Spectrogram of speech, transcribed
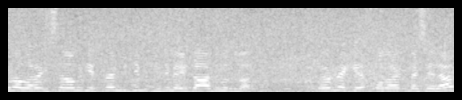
buralara İslam'ı getiren bizim, bizim ecdadımız var. Örnek olarak mesela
